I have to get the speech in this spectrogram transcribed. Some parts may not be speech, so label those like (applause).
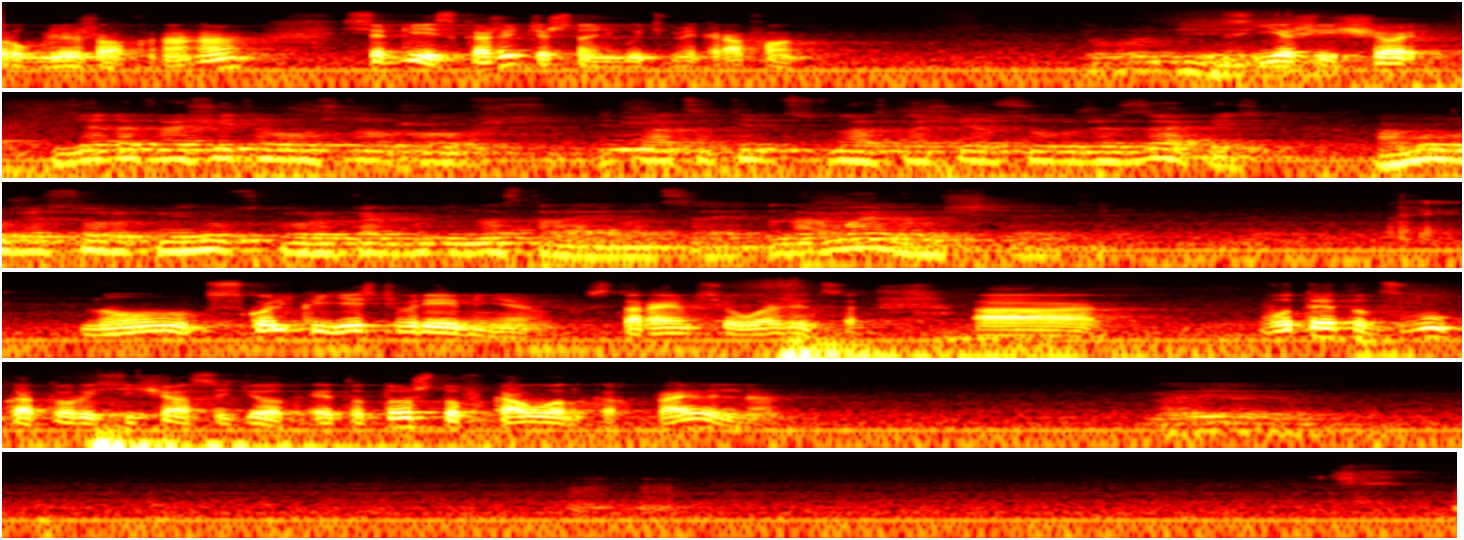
кругляшок. Ага. Сергей, скажите что-нибудь в микрофон. Добрый день. Съешь еще. Я так рассчитывал, что в 15.30 у нас начнется уже запись, а мы уже 40 минут скоро как будем настраиваться. Это нормально, вы считаете? Ну, сколько есть времени, стараемся уложиться. А, вот этот звук, который сейчас идет, это то, что в колонках, правильно? Наверное.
